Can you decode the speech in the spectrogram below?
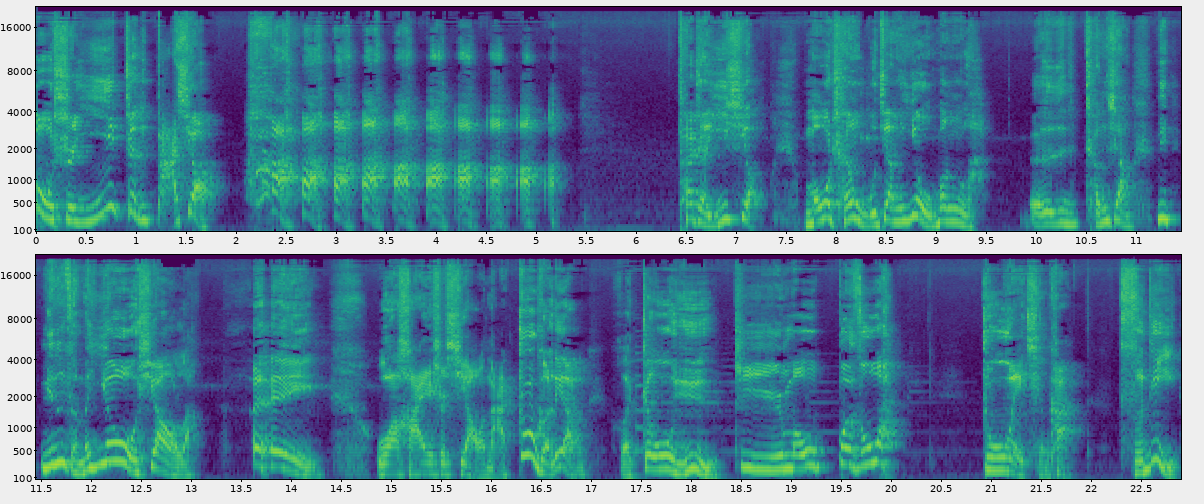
又是一阵大笑，哈哈哈哈哈哈哈哈哈哈！他这一笑，谋臣武将又懵了。呃，丞相，您您怎么又笑了？嘿嘿，我还是笑那诸葛亮和周瑜智谋不足啊！诸位请看，此地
